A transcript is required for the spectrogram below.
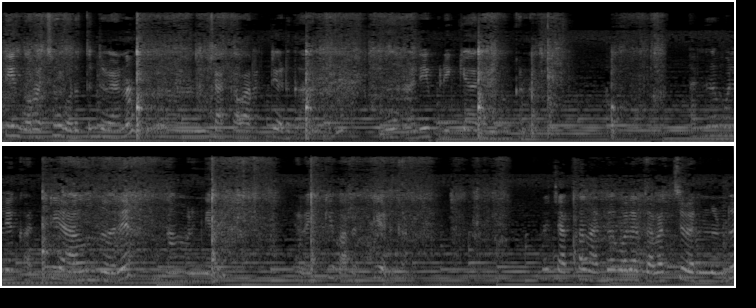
കൂട്ടിയും കുറച്ചും കൊടുത്തിട്ട് വേണം ചക്ക വരട്ടി എടുക്കാനുള്ളത് ഇത് അരി പിടിക്കാതെ നോക്കണം. നല്ലതുപോലെ കട്ടിയാകുന്നവരെ നമ്മളിങ്ങനെ ഇളക്കി വരട്ടി എടുക്കണം. ഇത് ചക്ക നല്ലപോലെ തിളച്ച് വരുന്നുണ്ട്.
